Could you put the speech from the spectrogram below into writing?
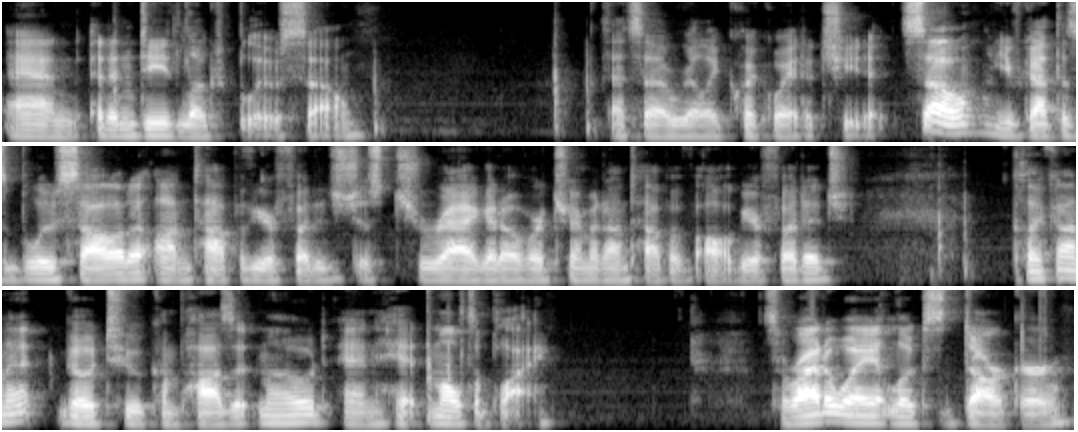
and it indeed looked blue, so that's a really quick way to cheat it. So you've got this blue solid on top of your footage. Just drag it over, trim it on top of all of your footage. Click on it, go to composite mode, and hit multiply. So right away it looks darker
